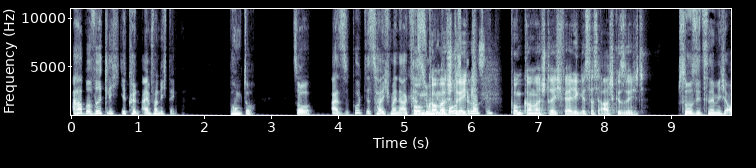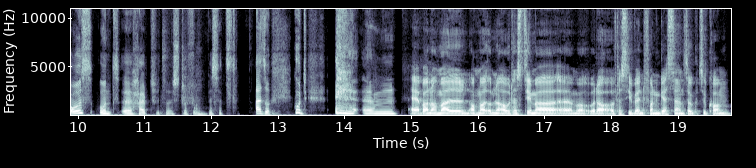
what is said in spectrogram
aber wirklich, ihr könnt einfach nicht denken. Punkto. So, also gut, jetzt habe ich meine Aggression Punkt, Komma, Strich. Punkt, Komma, Strich, fertig ist das Arschgesicht. So sieht's nämlich aus und äh, halb Twitter ist davon besetzt. Also, gut. ähm, aber nochmal, noch mal, um auf das Thema ähm, oder auf das Event von gestern zurückzukommen.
